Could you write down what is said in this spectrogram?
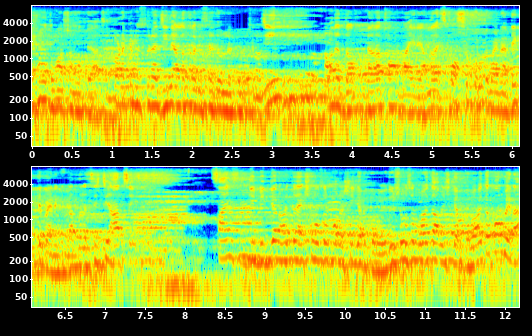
এখনও ধোঁয়ার সম্মুখে আছে। কারণ একটা সুরা জিনে আল্লাহ তালা বিষয়ে উল্লেখ করছেন। জিন আমাদের দ্বারা ছোঁয়ার বাইরে, আমরা স্পর্শ করতে পারি না, দেখতে পাই না, কিন্তু আমাদের সৃষ্টি আছে। সায়েন্স কি বিজ্ঞান হয়তো একশো বছর পরে স্বীকার করবে দুশো বছর হয়তো আবিষ্কার করবে হয়তো করবে না।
